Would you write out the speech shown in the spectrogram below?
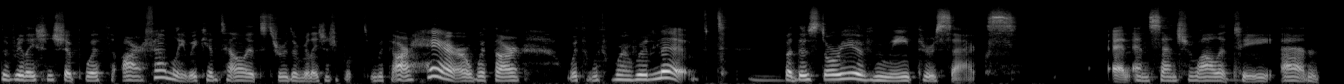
the relationship with our family. We can tell it through the relationship with, with our hair with our with with where we lived. But the story of me through sex and and sensuality and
